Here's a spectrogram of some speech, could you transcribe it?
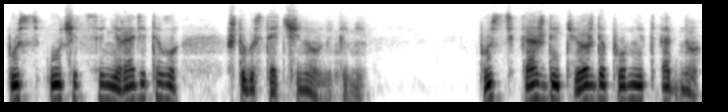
пусть учатся не ради того, чтобы стать чиновниками. Пусть каждый твердо помнит одно.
